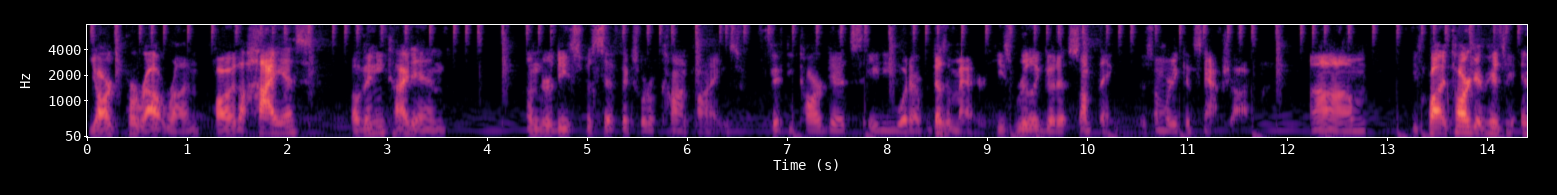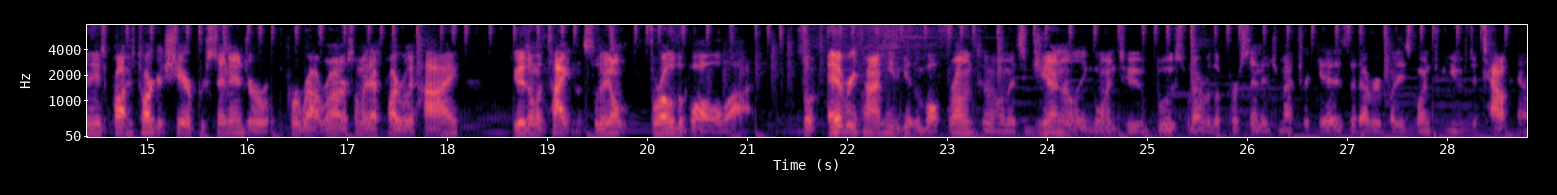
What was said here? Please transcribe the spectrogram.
yards per route run, probably the highest of any tight end under these specific sort of confines 50 targets, 80, whatever. It doesn't matter. He's really good at something that somebody can snapshot. Um, he's probably target his and his, his target share percentage or per route run or something like that's probably really high. Because on the Titans, so they don't throw the ball a lot. So every time he's getting the ball thrown to him, it's generally going to boost whatever the percentage metric is that everybody's going to use to tout him.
